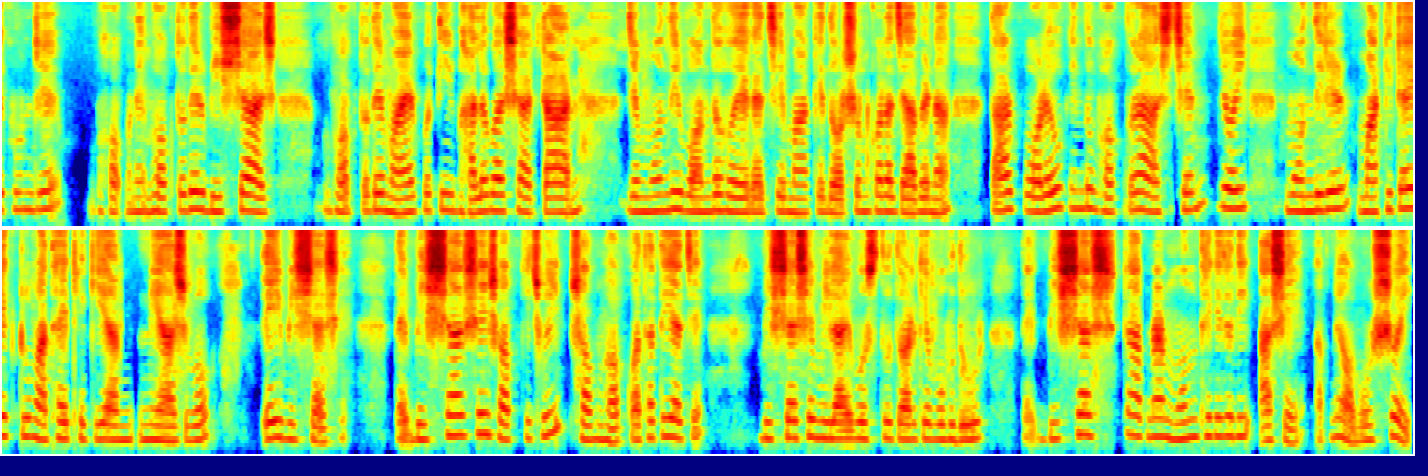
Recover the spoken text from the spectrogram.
দেখুন যে মানে ভক্তদের বিশ্বাস, ভক্তদের মায়ের প্রতি ভালোবাসা, টান যে মন্দির বন্ধ হয়ে গেছে, মাকে দর্শন করা যাবে না। তারপরেও কিন্তু ভক্তরা আসছেন যে ওই মন্দিরের মাটিটা একটু মাথায় ঠেকিয়ে নিয়ে আসব এই বিশ্বাসে। তাই বিশ্বাসেই সব কিছুই সম্ভব, কথাতেই আছে। বিশ্বাসে মিলায় বস্তু তর্কে বহুদূর তাই বিশ্বাসটা আপনার মন থেকে যদি আসে, আপনি অবশ্যই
